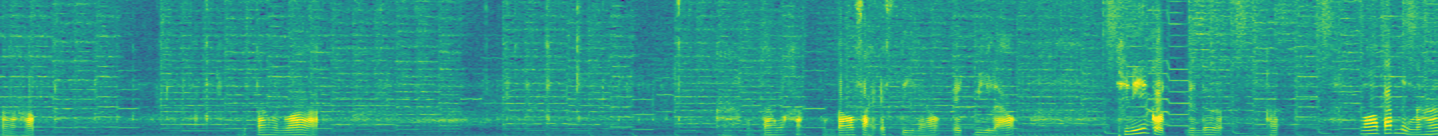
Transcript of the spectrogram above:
อ่าครับ ตั้งมันว่าอ่าผมตั้งว่าค่ะ ผมตั้งว่าไฟล์ SD แล้ว SV แล้ว ทีนี้กด render ครับ รอแป๊บหนึ่งนะฮะ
